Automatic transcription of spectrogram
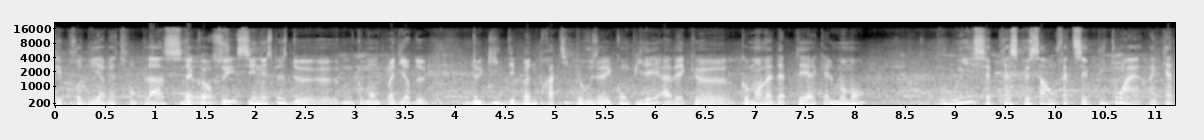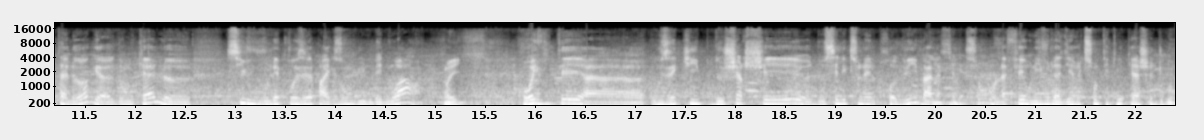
des produits à mettre en place. D'accord, Euh, c'est une espèce de, euh, comment on pourrait dire, de, de guide des bonnes pratiques que vous avez compilé avec comment l'adapter, à quel moment? Oui, c'est presque ça. En fait, c'est plutôt un, un catalogue dans lequel, si vous voulez poser par exemple une baignoire, Oui. Pour éviter euh, aux équipes de chercher, euh, de sélectionner le produit, bah, la sélection, on l'a fait au niveau de la direction technique et achat du groupe.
